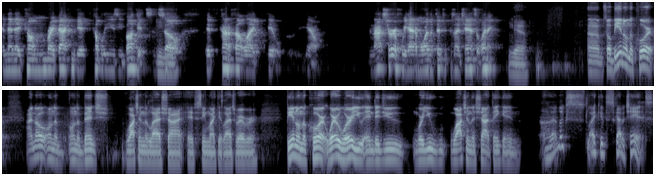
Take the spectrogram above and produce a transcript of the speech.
and then they'd come right back and get a couple of easy buckets. And mm-hmm. so it kind of felt like it, you know, not sure if we had a more than 50% chance of winning. Yeah. Um, so being on the court, I know on the on the bench watching the last shot, it seemed like it lasts forever. Being on the court, where were you and did you were you watching the shot thinking, oh, that looks like it's got a chance?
